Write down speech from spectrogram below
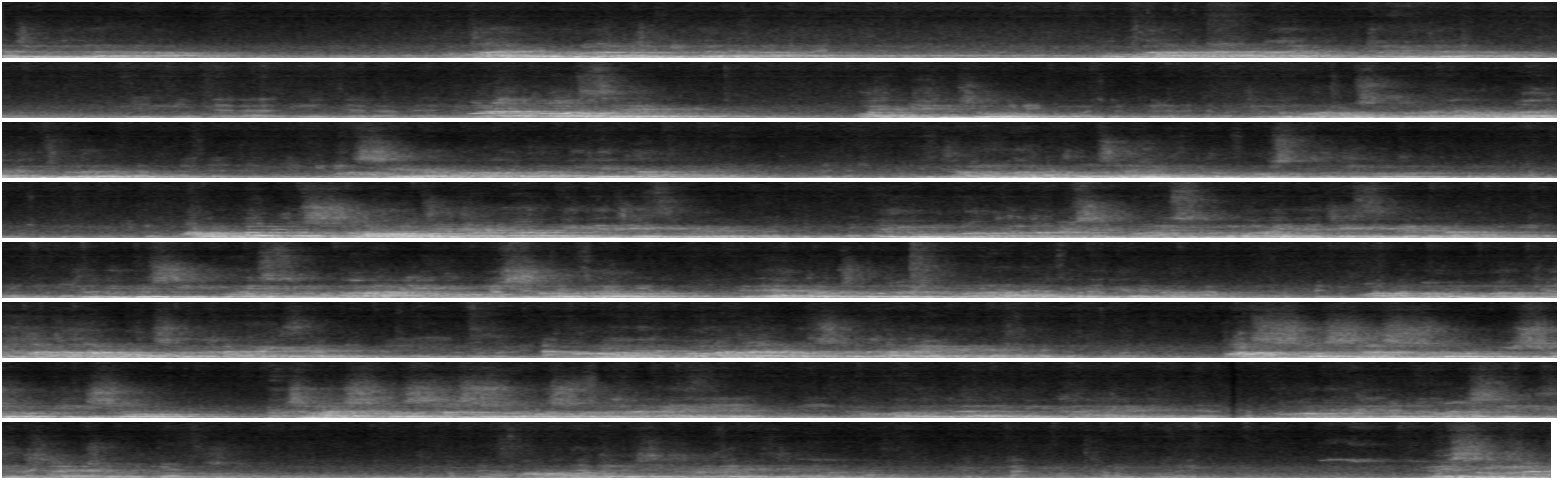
কুমিল্লার জমিদাররা কোথায় বগুড়ার জমিদাররা কোথায় নারায়ণের জমিদাররা নিজেরা নিজেরা ঐতিহ্য কিন্তু মানুষ তো নাই আমরা একদিন আসে আমার নাই। এই জান্নাত তো চাই কিন্তু প্রস্তুতি কতটুকু আল্লাহ তো সহজে জান্নাত দিতে চেয়েছিলেন এই উন্মতকে তো বেশি পরিশ্রম করাইতে চেয়েছিলেন না যদি বেশি পরিশ্রম করা হয় বিশ্ব এত ছোট জীবন দিতেন না আমাদের পাঁচশো সাতশো দুইশো ছয়শো সাতশো বছর খাটাইছেন আমাদের তো একদিন খাটাইলেন আমাদেরকে তো বয়সী ষাটশো আমাদেরকে বেশি খাটাইতে চান না। একটা কথার উপরে বেশি খাটাইতে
